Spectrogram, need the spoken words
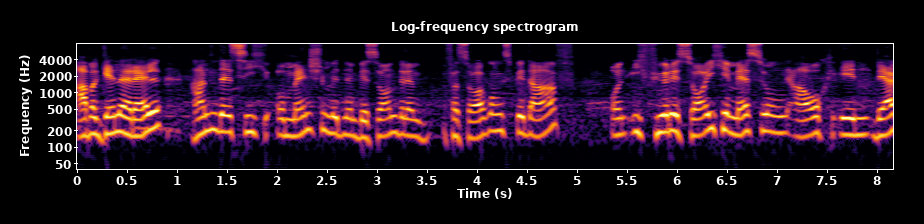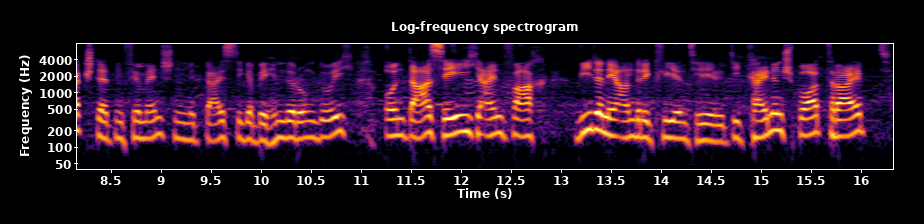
Aber generell handelt es sich um Menschen mit einem besonderen Versorgungsbedarf. Und ich führe solche Messungen auch in Werkstätten für Menschen mit geistiger Behinderung durch. Und da sehe ich einfach wieder eine andere Klientel, die keinen Sport treibt,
